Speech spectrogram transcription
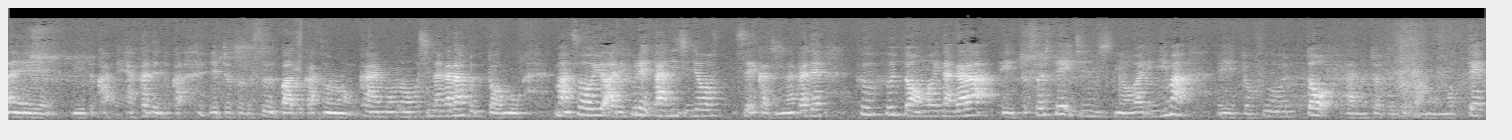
えー、とか百貨店とか、えー、ちょっとスーパーとかその買い物をしながらふっと思う、まあ、そういうありふれた日常生活の中でふふっと思いながら、えーと、そして一日の終わりには、えーと、ふーっとあのちょっと時間を持って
